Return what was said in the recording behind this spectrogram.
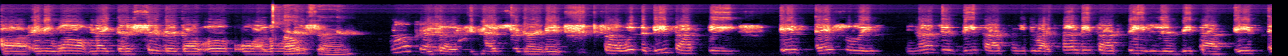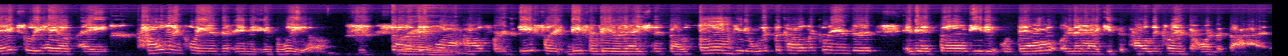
uh, and it won't make their sugar go up or lower their Okay. sugar Okay. because it's not sugar in it. So with the detox tea, it's actually not just detoxing you like some detox teas you just detox. It actually has a colon cleanser in it as well. So that's why I offer different different variations. So some get it with the colon cleanser and then some get it without and they might get the colon cleanser on the side.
